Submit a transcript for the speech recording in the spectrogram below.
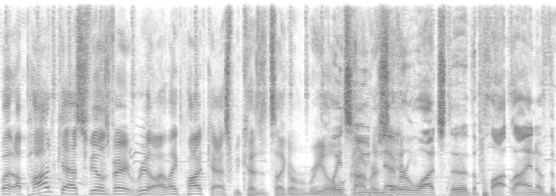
But a podcast feels very real. I like podcasts because it's like a real Wait, so you never watched the, the plot line of the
